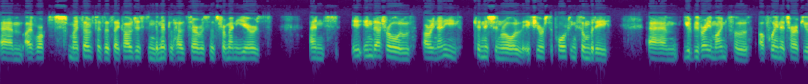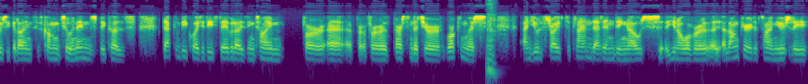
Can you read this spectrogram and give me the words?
Um, I've worked myself as a psychologist in the mental health services for many years, and in that role, or in any clinician role, if you're supporting somebody um, you'll be very mindful of when a therapeutic alliance is coming to an end because that can be quite a destabilizing time for, uh, for, for a person that you're working with, yeah. and you'll strive to plan that ending out, you know, over a, a, long period of time usually,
